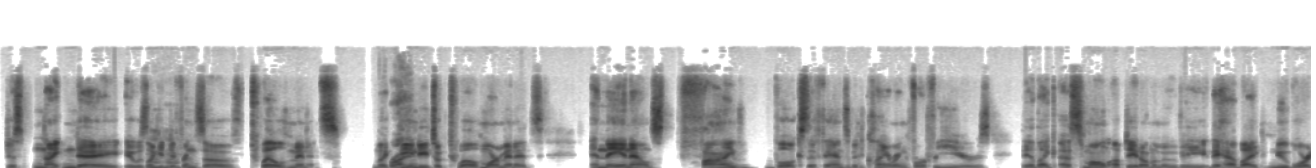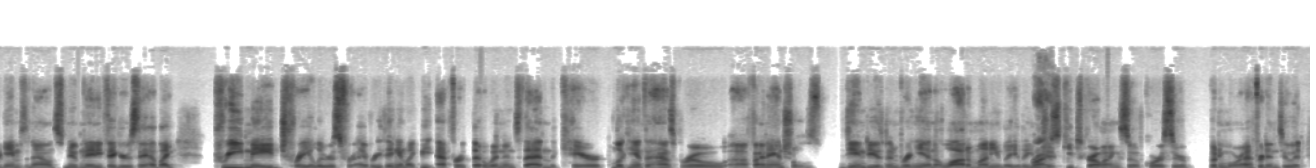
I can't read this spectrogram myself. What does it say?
just night and day. It was like Mhm. a difference of twelve minutes. Like D and D took twelve more minutes, and they announced five books that fans have been clamoring for for years. They had like a small update on the movie. They had like new board games announced, new Navy figures. They had like pre-made trailers for everything and like the effort that went into that and the care. Looking at the Hasbro uh, financials, D and D has been bringing in a lot of money lately. Right. It just keeps growing. So of course they're putting more effort into it.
